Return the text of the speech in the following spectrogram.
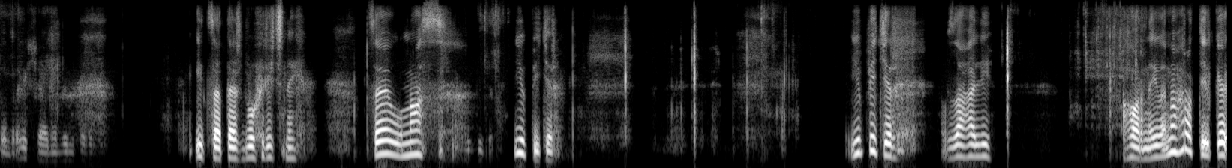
Добре, ще один подивимося. І це теж двохрічний. Це у нас Юпітер. Юпітер взагалі гарний виноград, тільки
